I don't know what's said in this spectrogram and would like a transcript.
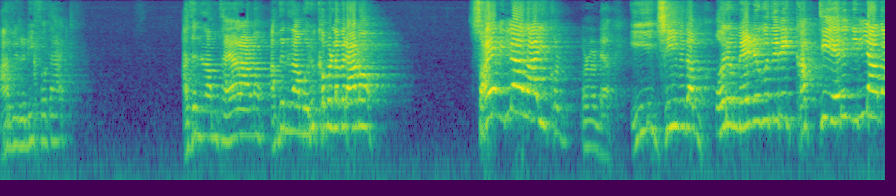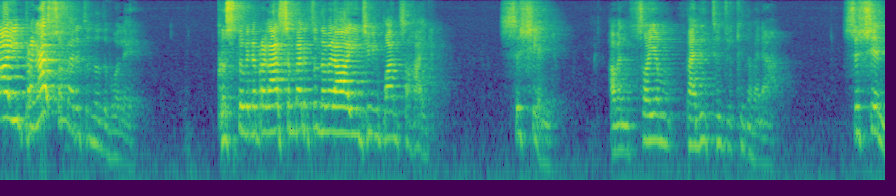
Are we ready for that അതിന് നാം തയ്യാറാണോ? അതിന് നാം ഒരുക്കമുള്ളവരാണോ? സ്വയം ഇല്ലാതായി കൊണ്ട് ഈ ജീവിതം ഒരു മെഴുകുതിരി കത്തി എരിഞ്ഞില്ലാതായി പ്രകാശം വരുത്തുന്നത് പോലെ ക്രിസ്തുവിന്റെ പ്രകാശം വരുത്തുന്നവരായി ജീവിപ്പാൻ സഹായിക്കും. ശിഷ്യൻ. അവൻ സ്വയം പരിത്യജിക്കുന്നവനാ. ശിഷ്യൻ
